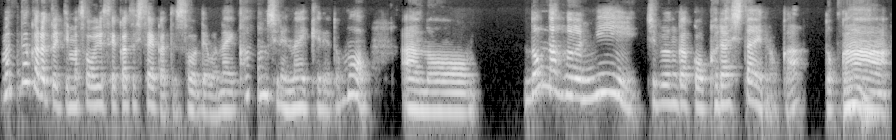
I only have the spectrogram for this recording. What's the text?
まあ、だからといって、まあそういう生活したいかってそうではないかもしれないけれども、あの、どんな風に自分がこう暮らしたいのかとか、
